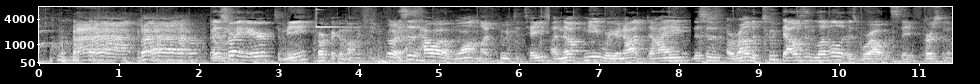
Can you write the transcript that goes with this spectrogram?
This right here, to me, perfect amount of heat. Good. This is how I want my food to taste. Enough heat where you're not dying. This is around the 2000 level is where I would stay personally.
